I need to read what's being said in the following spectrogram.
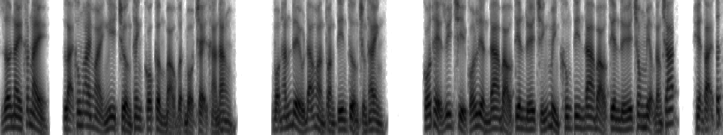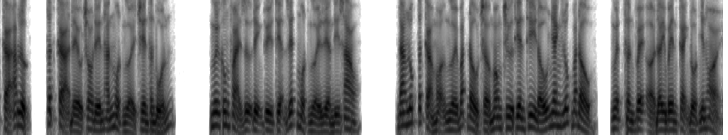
Giờ này khắc này, lại không ai hoài nghi trường thanh có cầm bảo vật bỏ chạy khả năng. Bọn hắn đều đã hoàn toàn tin tưởng trường thanh. Có thể duy trì có liền đa bảo tiên đế chính mình không tin đa bảo tiên đế trong miệng đắng chát, hiện tại tất cả áp lực, tất cả đều cho đến hắn một người trên thân bốn. Ngươi không phải dự định tùy tiện giết một người liền đi sao? Đang lúc tất cả mọi người bắt đầu chờ mong chư thiên thi đấu nhanh lúc bắt đầu, nguyệt thần vệ ở đây bên cạnh đột nhiên hỏi.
